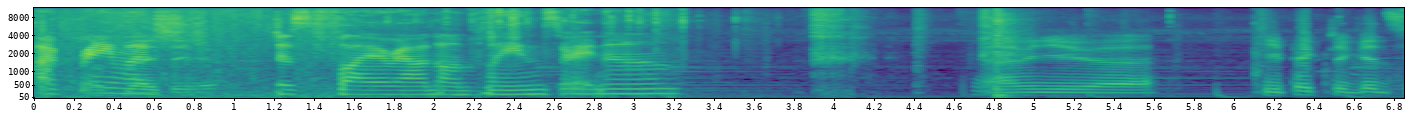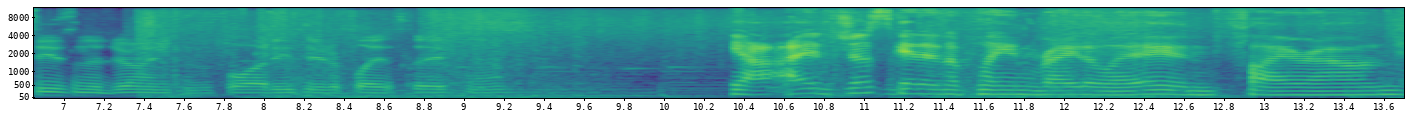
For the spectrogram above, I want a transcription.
I pretty much nice of you. just fly around on planes right now. I mean, you, uh, you picked a good season to join because it's a lot easier to play it safe now. Yeah, I just get in a plane right away and fly around.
